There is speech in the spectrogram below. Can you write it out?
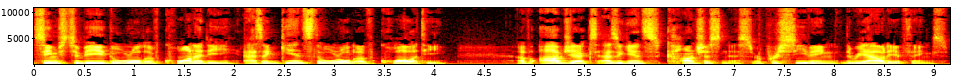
seems to be the world of quantity as against the world of quality, of objects as against consciousness or perceiving the reality of things,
